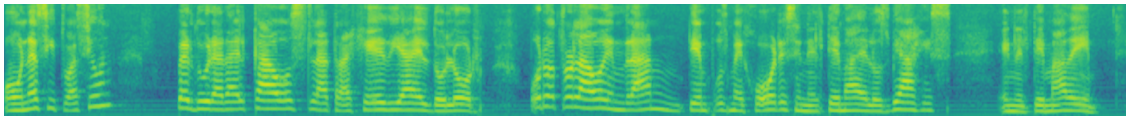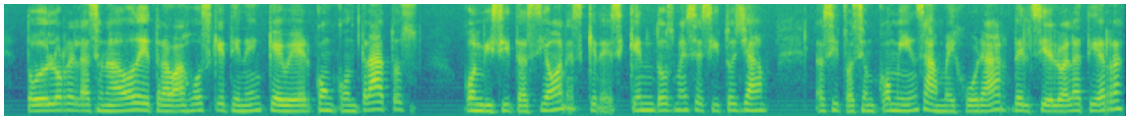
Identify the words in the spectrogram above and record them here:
o a una situación, perdurará el caos, la tragedia, el dolor. Por otro lado, vendrán tiempos mejores en el tema de los viajes, en el tema de todo lo relacionado de trabajos que tienen que ver con contratos, con licitaciones. Quiere decir que en dos mesecitos ya la situación comienza a mejorar del cielo a la tierra.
